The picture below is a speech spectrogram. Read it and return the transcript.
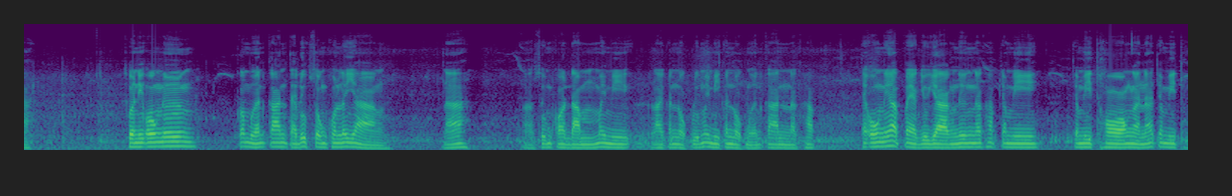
นะส่วนอีกองค์หนึ่งก็เหมือนกันแต่รูปทรงคนละอย่างนะซุ้มกอดำไม่มีลายกระหนกหรือไม่มีกระหนกเหมือนกันนะครับ แต่องค์นี้แปลกอยู่อย่างหนึ่งนะครับ จะมีจะมีทองอะนะจะมีท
